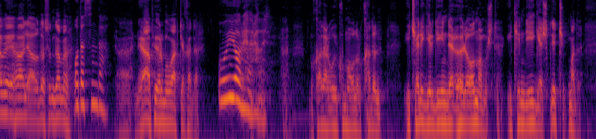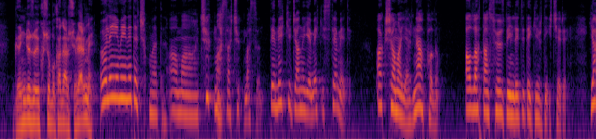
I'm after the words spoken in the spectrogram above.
Karabey hala odasında mı? Odasında. Ha, ne yapıyor bu vakte kadar? Uyuyor herhal. Bu kadar uyku mu olur kadın? İçeri girdiğinde öyle olmamıştı. İkindiyi geçti çıkmadı. Gündüz uykusu bu kadar sürer mi? Öğle yemeğine de çıkmadı. Ama çıkmazsa çıkmasın. Demek ki canı yemek istemedi. Akşama yer ne yapalım? Allah'tan söz dinledi de girdi içeri. Ya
